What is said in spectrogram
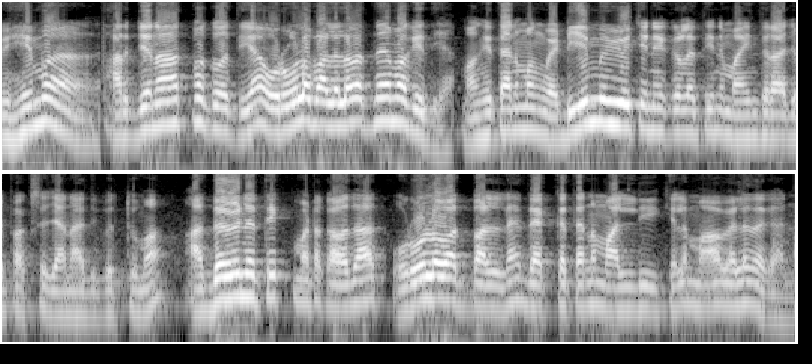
මෙහෙම තර්ජනාත්මකව තියා ඔරෝල බලලවත් නැහැ මගේ දිහා. මං හිතන්නේ මං වැඩියෙන්ම විවේචනය කරලා තියෙන මහින්ද රාජපක්ෂ ජනාධිපතිතුමා අද වෙනතෙක් මට කවදාත් ඔරොලවත් බලලා නැහැ දැක්ක තැන මල්ලි කියලා මාව වැළඳ ගන්න.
